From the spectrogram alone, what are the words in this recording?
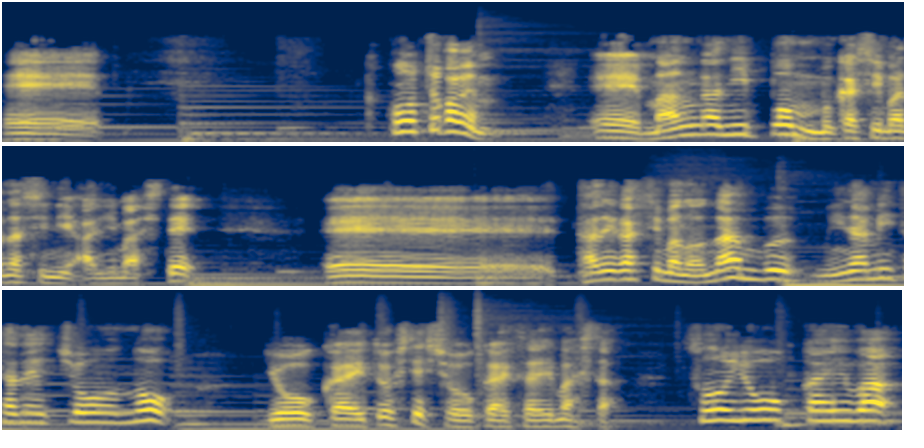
えー、このチョカメン、えー、漫画日本昔話にありまして、えー、種子島の南部南種町の妖怪として紹介されました。その妖怪は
